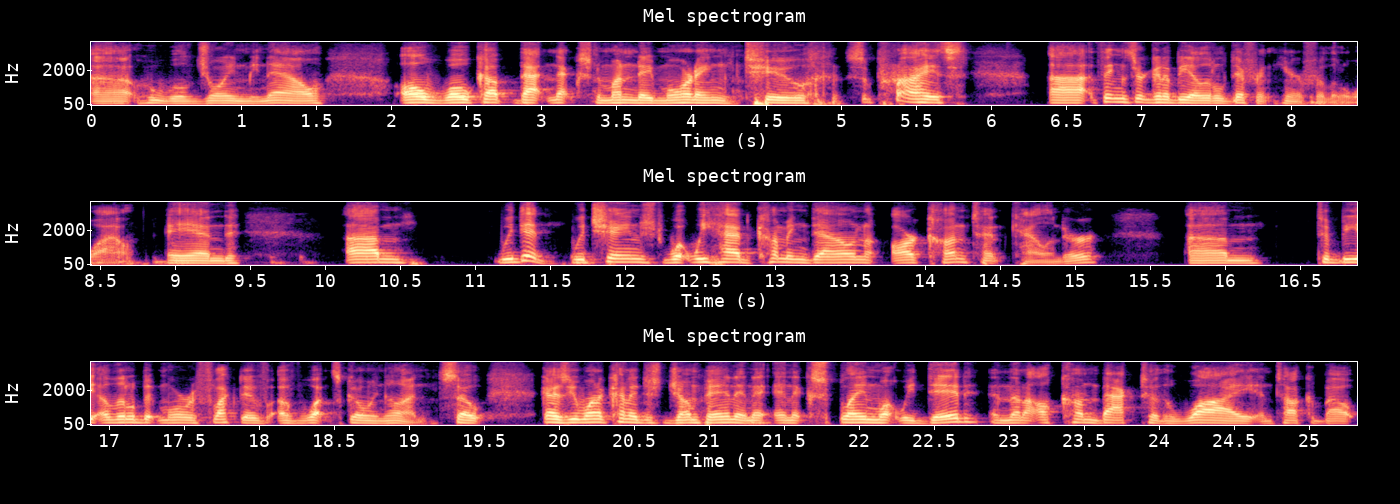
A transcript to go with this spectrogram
uh, who will join me now, all woke up that next Monday morning to surprise. Uh, things are going to be a little different here for a little while. And um, we did. We changed what we had coming down our content calendar um, to be a little bit more reflective of what's going on. So, guys, you want to kind of just jump in and, and explain what we did, and then I'll come back to the why and talk about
